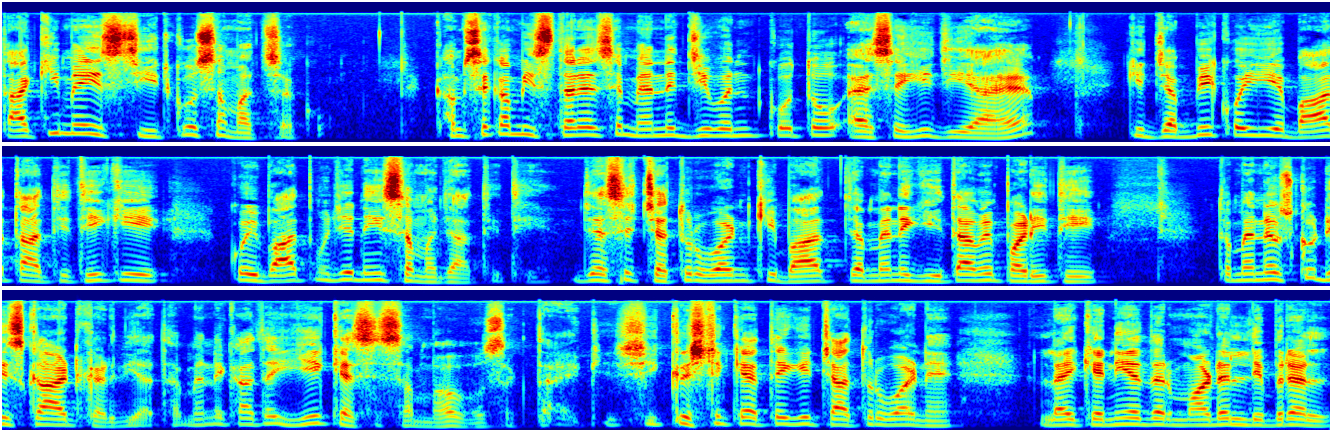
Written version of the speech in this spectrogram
ताकि मैं इस चीज़ को समझ सकूँ। कम से कम इस तरह से मैंने जीवन को तो ऐसे ही जिया है कि जब भी कोई ये बात आती थी कि कोई बात मुझे नहीं समझ आती थी, जैसे चतुर्वर्ण की बात जब मैंने गीता में पढ़ी थी तो मैंने उसको डिस्कार्ड कर दिया था। मैंने कहा था, ये कैसे संभव हो सकता है कि श्री कृष्ण कहते हैं कि चातुर्वर्ण है। Like any other model liberal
